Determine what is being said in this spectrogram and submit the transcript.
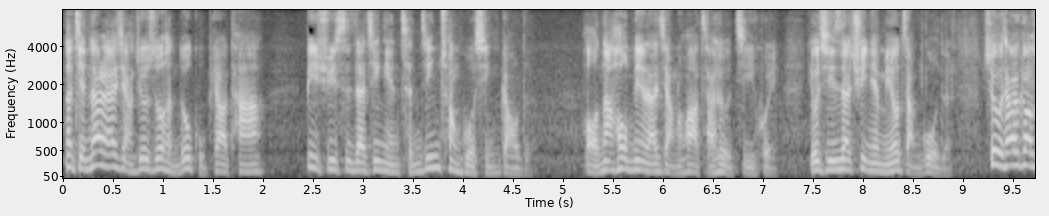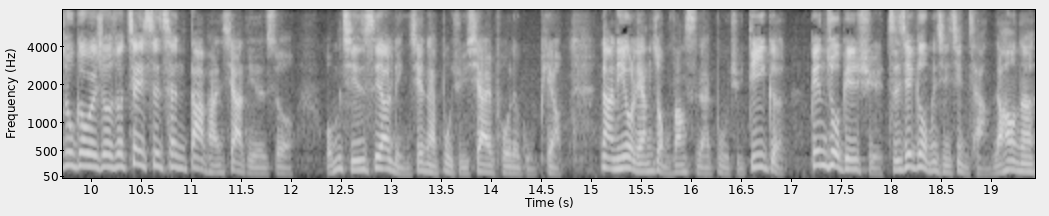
那简单来讲，就是说很多股票它必须是在今年曾经创过新高的。哦，那后面来讲的话才会有机会，尤其是在去年没有涨过的，所以我才会告诉各位说说这次趁大盘下跌的时候，我们其实是要领先来布局下一波的股票。那你有两种方式来布局，第一个边做边学，直接跟我们一起进场。然后呢，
